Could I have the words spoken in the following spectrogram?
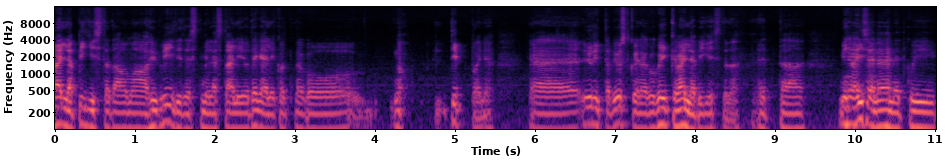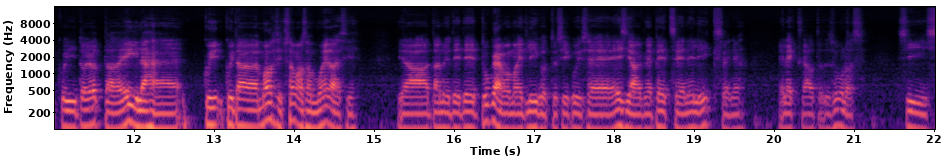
välja pigistada oma hübriididest, millest ta oli ju tegelikult nagu tipp, on ju. Äh, üritab justkui nagu kõike välja pigistada, et äh, mina ise näen, et kui, kui Toyota ei lähe, kui, kui ta marsib sama sammu edasi ja ta nüüd ei tee tugevamaid liigutusi kui see esialgne BC4X on ju, elektriautode suunas, siis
